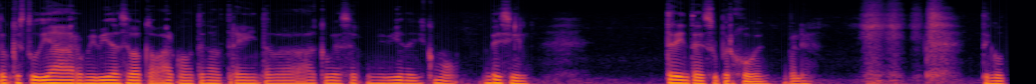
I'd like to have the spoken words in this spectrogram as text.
tengo que estudiar, o mi vida se va a acabar cuando tenga 30, ah, ¿qué voy a hacer con mi vida? Y es como, imbécil, 30 es súper joven, ¿vale? tengo,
